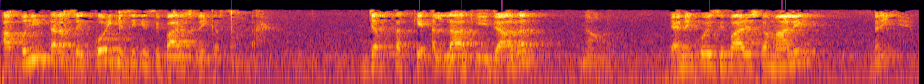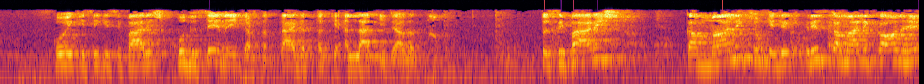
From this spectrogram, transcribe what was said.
اپنی طرف سے کوئی کسی کی سفارش نہیں کر سکتا ہے۔ جب تک کہ اللہ کی اجازت نہ ہو۔ یعنی کوئی سفارش کا مالک نہیں ہے۔ کوئی کسی کی سفارش خود سے نہیں کر سکتا ہے جب تک کہ اللہ کی اجازت نہ ہو۔ تو سفارش کا مالک، چونکہ رزق کا مالک کون ہے؟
